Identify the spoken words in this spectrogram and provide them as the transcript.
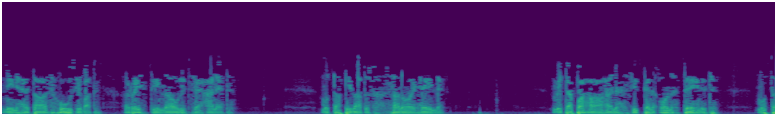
Niin he taas huusivat, ristiin naulitse hänet. Mutta Pilatus sanoi heille, mitä pahaa hän sitten on tehnyt, mutta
